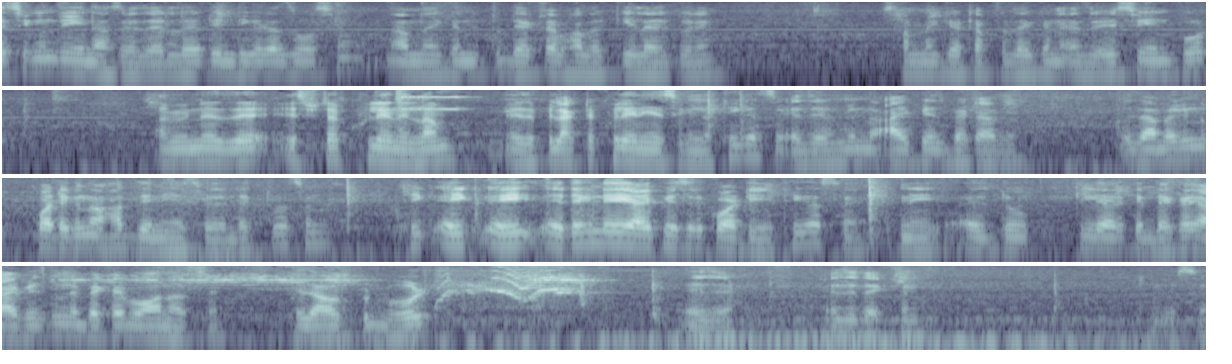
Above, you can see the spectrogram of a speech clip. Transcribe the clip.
এসে কিন্তু ইন আছে, যে লেট ইন্ডিকেটার জ্বলছে। আপনি এখানে একটু দেখা ভালো ক্লিয়ার করে। সামনে গেট আপটা দেখেন যে এসি ইনপুট আমি এখানে যে এসিটা খুলে নিলাম, এই যে প্লাগটা খুলে নিয়েছি কিন্তু, ঠিক আছে? এই যে কিন্তু আইপিএস ব্যাকআপে এই যে আমরা কিন্তু কটে কিন্তু হাত দিয়ে নিয়েছি, দেখতে পাচ্ছেন? ঠিক, এই এই, এটা কিন্তু এই আইপিএসের কোয়াটি ঠিক আছে? আপনি একটু ক্লিয়ার করে দেখাই আইপিএস কিন্তু ব্যাকআপে অন আছে। এই যে আউটপুট ভোল্ট এই যে এই যে দেখেন, ঠিক আছে?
